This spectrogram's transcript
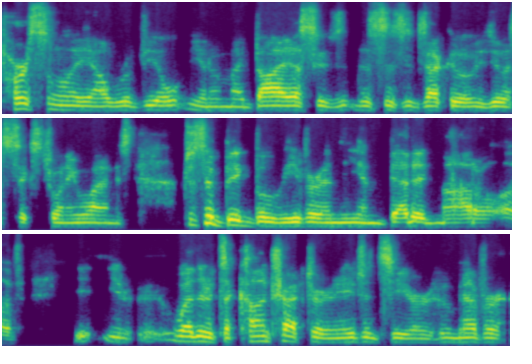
personally, I'll reveal, you know, my bias is this is exactly what we do at 621 is just a big believer in the embedded model of, you know, whether it's a contractor, an agency or whomever,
